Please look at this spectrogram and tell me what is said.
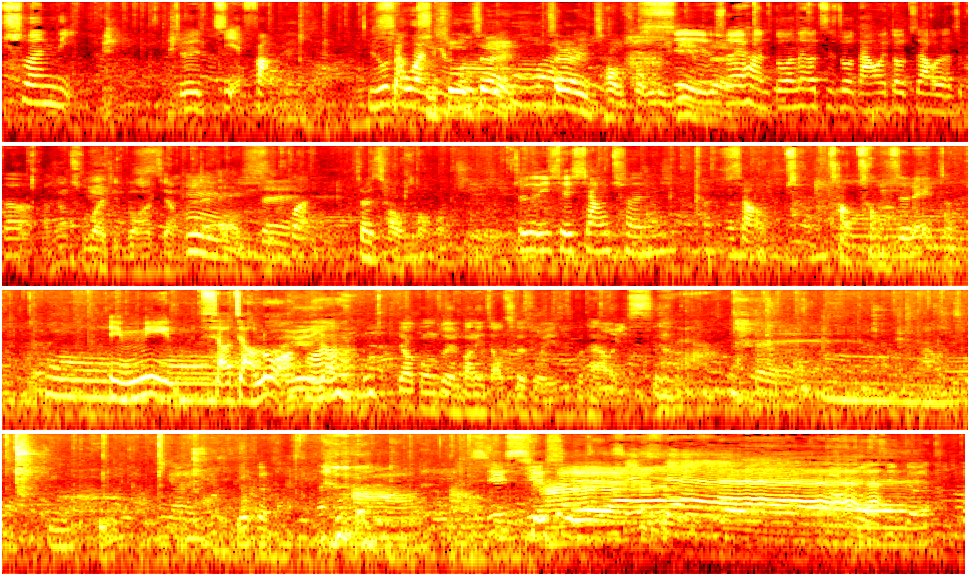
村里就是解放。你说在外面吗？说在在草丛里面是，所以，很多那个制作单位都知道我有这个好像出外景都要这样。嗯，习惯，在草丛，就是一些乡村小草丛之类的。隐秘小角落因。为要工作人员帮你找厕所也是不太好意思。对啊，对。辛苦，有可能。好谢谢，谢谢，记得提到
